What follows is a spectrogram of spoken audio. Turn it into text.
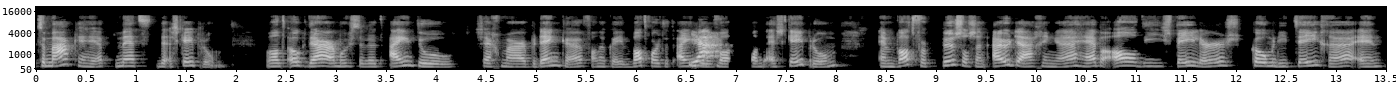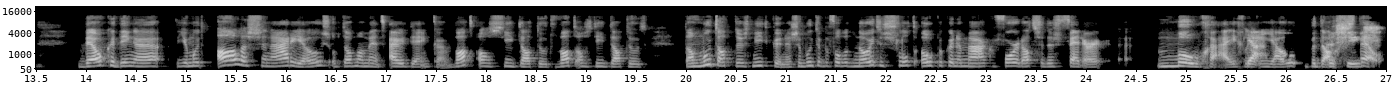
Te maken heeft met de escape room. Want ook daar moesten we het einddoel, zeg maar, bedenken. Van oké, wat wordt het einddoel van, van de escape room? En wat voor puzzels en uitdagingen hebben al die spelers, komen die tegen? En welke dingen, je moet alle scenario's op dat moment uitdenken. Wat als die dat doet? Wat als die dat doet? Dan moet dat dus niet kunnen. Ze moeten bijvoorbeeld nooit een slot open kunnen maken voordat ze dus verder eh, mogen eigenlijk in jouw bedacht spel.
